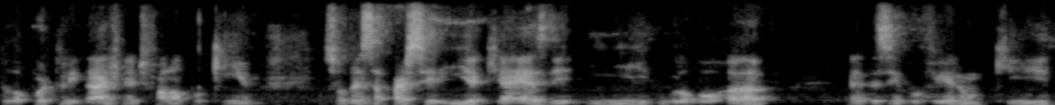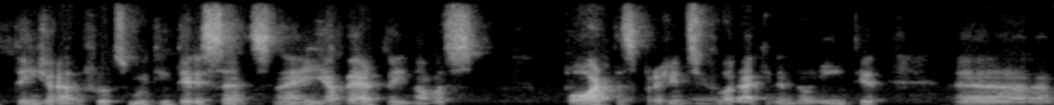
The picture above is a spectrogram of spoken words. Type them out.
pela oportunidade né, de falar um pouquinho sobre essa parceria que a ESD e o Global Hub né, desenvolveram, que tem gerado frutos muito interessantes né, e aberto aí novas portas para a gente é. explorar aqui dentro da Uninter, uh,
